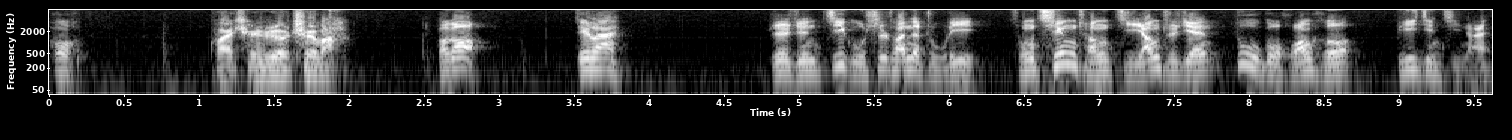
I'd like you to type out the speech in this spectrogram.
哦，快趁热吃吧。报告，进来。日军矶谷师团的主力从青城、济阳之间渡过黄河，逼近济南。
